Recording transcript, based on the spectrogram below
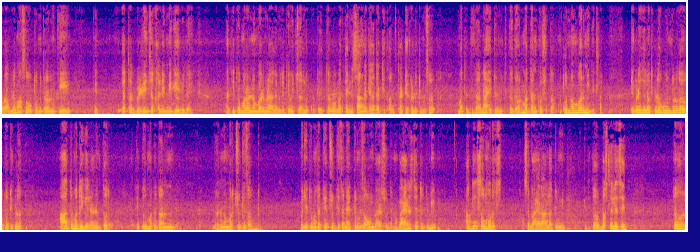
प्रॉब्लेम असा होतो मित्रांनो की आता बिल्डिंगच्या खाली मी गेलेलो आहे. आणि तिथं मला नंबर मिळाला मी तिथं विचारलं कुठे तर बाबा त्यांनी सांगितलं एखाद्या ठिकाण. त्या ठिकाणी तुमचं मतदान आहे तुम्ही तिथं जाऊन मतदान करू शकता. तो नंबर मी घेतला. तिकडे गेलो तिकडं गोंधळ काय होतो तिकडं आतमध्ये गेल्यानंतर तिथं मतदान नंबर चुकीचा होतो. म्हणजे तुम्हाला ते चुकीचं नाही तुम्ही जाऊन बाहेर सुद्धा. मग बाहेरच तिथं तुम्ही अगदी समोरच असं बाहेर आला तुम्ही की तिथं बसलेलेच आहेत. तर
